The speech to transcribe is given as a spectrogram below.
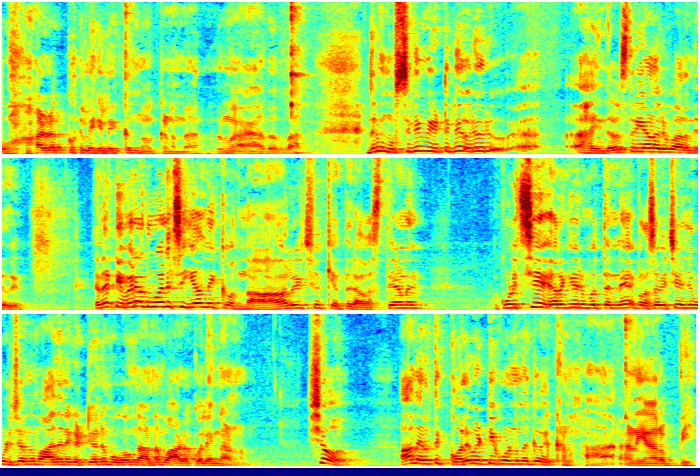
വാഴക്കൊലയിലേക്ക് നോക്കണം എന്ന് പറഞ്ഞത് അതല്ല. ഇതൊരു മുസ്ലിം വീട്ടിൽ ഒരു ഒരു ഹൈന്ദവ സ്ത്രീയാണ് അവർ പറഞ്ഞത്. എന്നിട്ട് ഇവരതുപോലെ ചെയ്യാൻ നിൽക്കും ഒന്ന് ആലോചിച്ച് നോക്കി എത്തൊരവസ്ഥയാണ് കുളിച്ച് ഇറങ്ങി വരുമ്പോൾ തന്നെ പ്രസവിച്ച് കഴിഞ്ഞ് കുളിച്ചിറങ്ങുമ്പോൾ ആദ്യം തന്നെ കെട്ടിയവന്റെ മുഖവും കാണണം വാഴക്കൊലയും കാണണം. ഷോ ആ നേരത്തെ കൊല വെട്ടി കൊണ്ടുവന്നൊക്കെ വെക്കണം. ആരാണ് ഈ അറബി?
